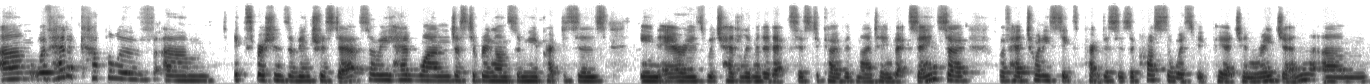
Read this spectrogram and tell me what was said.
Um, we've had a couple of um, expressions of interest out. So we had one just to bring on some new practices in areas which had limited access to COVID 19 vaccines. So we've had 26 practices across the West Vic PHN region. Um,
